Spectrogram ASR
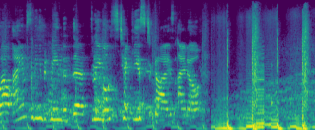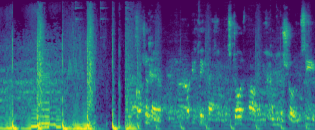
Wow, I am sitting in between the, the three most techiest guys I know. What do you think? Like in the stores now, when you come to the show, you see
